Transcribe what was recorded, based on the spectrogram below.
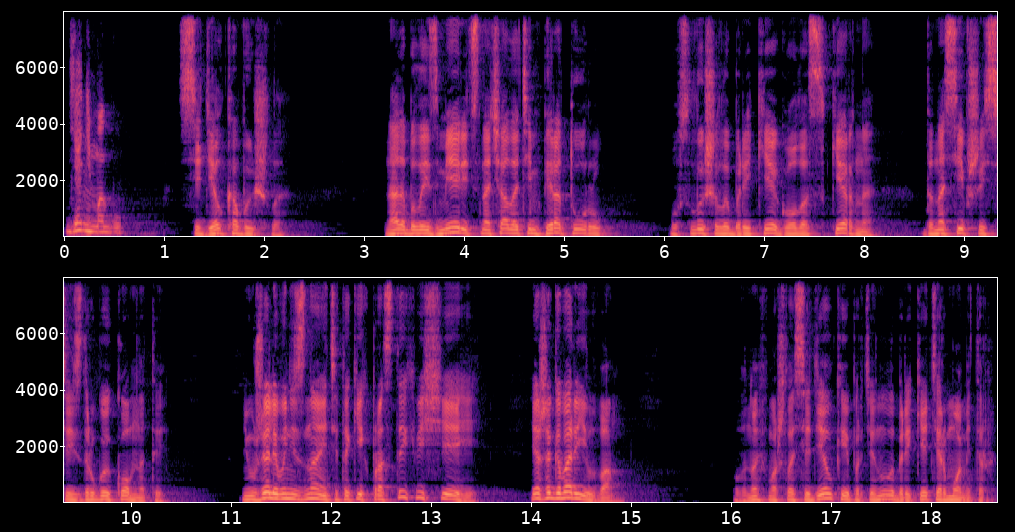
Я не могу. Сиделка вышла. Надо было измерить сначала температуру. Услышала Брике голос Керна, доносившийся из другой комнаты. Неужели вы не знаете таких простых вещей? Я же говорил вам. Вновь вошла сиделка и протянула Брике термометр.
